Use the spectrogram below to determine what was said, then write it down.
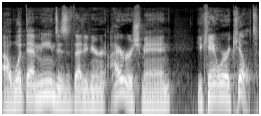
Uh, what that means is that if you're an Irishman, you can't wear a kilt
